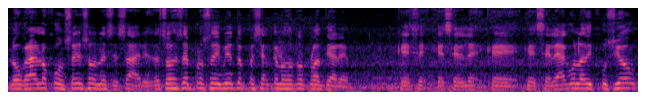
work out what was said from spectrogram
Lograr los consensos necesarios. Eso es el procedimiento especial que nosotros plantearemos. Que se, que se, le, que, se le haga una discusión,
